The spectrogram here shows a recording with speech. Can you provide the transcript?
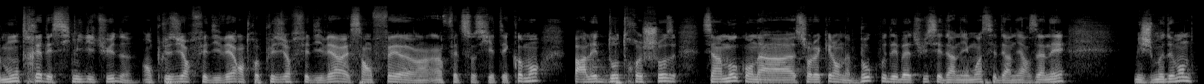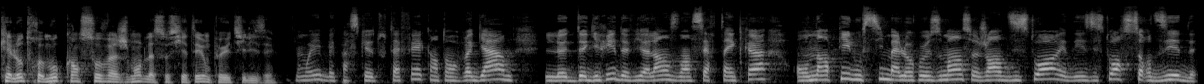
montrer des similitudes en plusieurs faits divers, entre plusieurs faits divers, et ça en fait un, fait de société. Comment parler d'autre chose? C'est un mot a, sur lequel on a beaucoup débattu ces derniers mois, ces dernières années. Mais je me demande quel autre mot qu'ensauvagement de la société on peut utiliser. Oui, mais parce que tout à fait, quand on regarde le degré de violence dans certains cas, on empile aussi malheureusement ce genre d'histoires et des histoires sordides.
